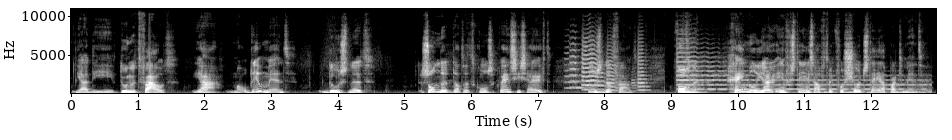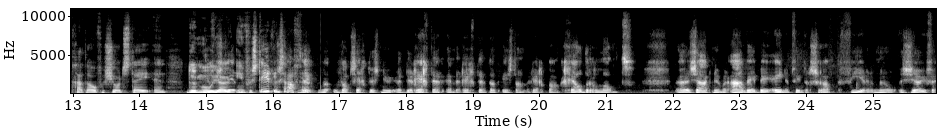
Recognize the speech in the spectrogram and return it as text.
ja, die doen het fout. Ja, maar op dit moment doen ze het zonder dat het consequenties heeft, doen ze dat fout. Volgende. Geen milieu-investeringsaftrek voor short-stay appartementen. Het gaat over short-stay en de milieu-investeringsaftrek. wat zegt dus nu eh, de rechter? En de rechter, dat is dan rechtbank Gelderland. Uh, zaak nummer AWB 21 schrap 4071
